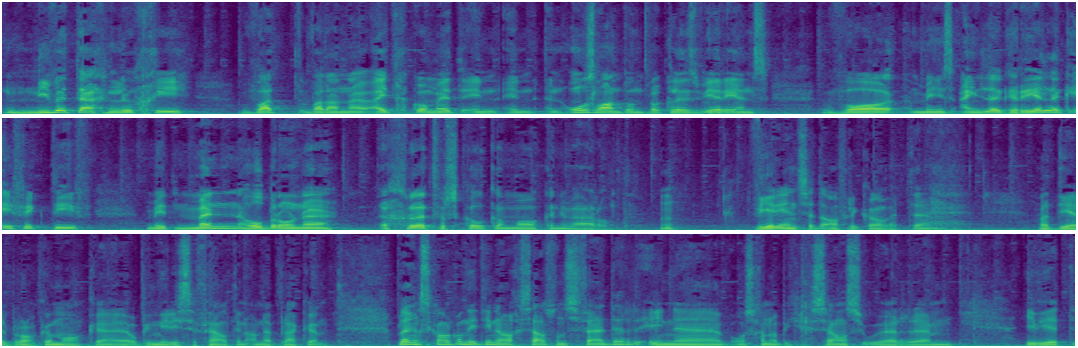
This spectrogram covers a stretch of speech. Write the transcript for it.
nuwe tegnologie wat wat dan nou uitgekom het en en in ons land ontwikkel is weer eens waar mense eintlik redelik effektief met min hulpbronne 'n groot verskil kan maak in die wêreld. Hm. Weereens Suid-Afrika wat uh, wat deurbrake maak uh, op die mediese veld en ander plekke. Bly geskakel net hier na gesels ons verder en uh, ons gaan 'n bietjie gesels oor um, jy weet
